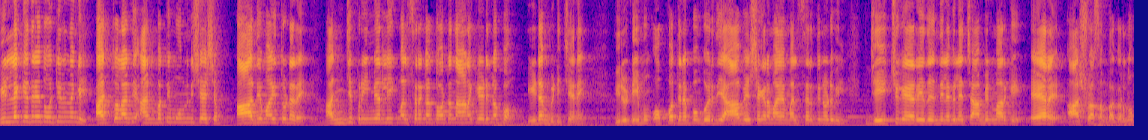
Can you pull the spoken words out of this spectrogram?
വില്ലക്കെതിരെ തോറ്റിരുന്നെങ്കിൽ ആയിരത്തി തൊള്ളായിരത്തി അൻപത്തി മൂന്നിന് ശേഷം ആദ്യമായി തുടരെ അഞ്ച് പ്രീമിയർ ലീഗ് മത്സരങ്ങൾ തോറ്റ നാണക്കേടിനൊപ്പം ഇടം പിടിച്ചേനെ. ഇരു ടീമും ഒപ്പത്തിനൊപ്പം പൊരുതിയ ആവേശകരമായ മത്സരത്തിനൊടുവിൽ ജയിച്ചു കയറിയത് നിലവിലെ ചാമ്പ്യന്മാർക്ക് ഏറെ ആശ്വാസം പകർന്നു.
